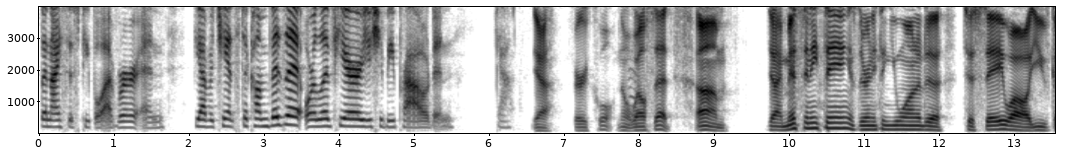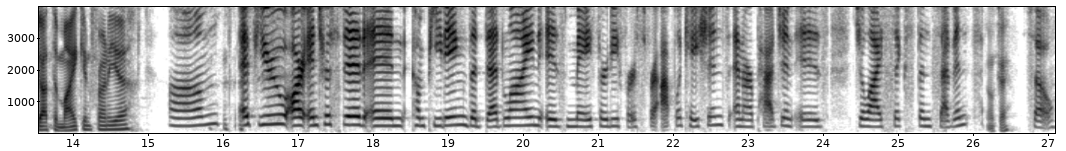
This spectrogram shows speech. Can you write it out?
the nicest people ever. And if you have a chance to come visit or live here, you should be proud. And yeah. Yeah, very cool. No, well said. Um, did I miss anything? Is there anything you wanted to to say while you've got the mic in front of you? Um, if you are interested in competing, the deadline is May 31st for applications, and our pageant is July 6th and 7th. Okay. So,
